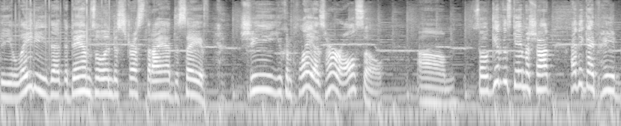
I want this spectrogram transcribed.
the lady that the damsel in distress that I had to save. She, you can play as her also. Um, so give this game a shot. I think I paid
